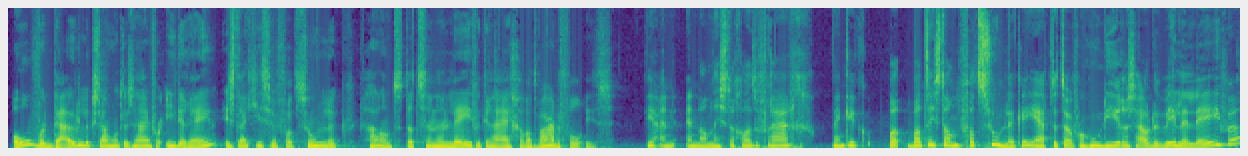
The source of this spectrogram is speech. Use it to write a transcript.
overduidelijk zou moeten zijn voor iedereen, is dat je ze fatsoenlijk houdt. Dat ze een leven krijgen wat waardevol is. Ja, en, en dan is de grote vraag, denk ik, wat, wat is dan fatsoenlijk? Hè? Je hebt het over hoe dieren zouden willen leven.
